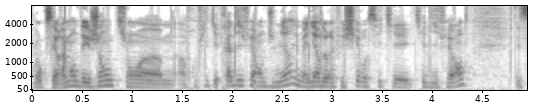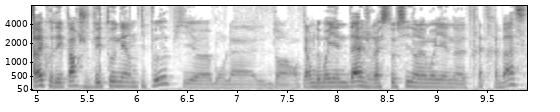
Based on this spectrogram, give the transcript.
Donc c'est vraiment des gens qui ont euh, un profil qui est très différent du mien, une manière de réfléchir aussi qui est, différente. Et c'est vrai qu'au départ je détonnais un petit peu, puis euh, bon là, en termes de moyenne d'âge, je reste aussi dans la moyenne euh, très très basse.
